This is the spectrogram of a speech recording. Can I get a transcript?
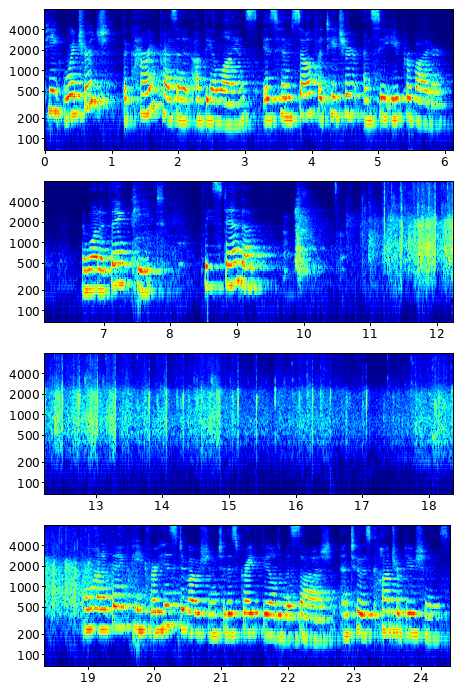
Pete Whitridge, the current president of the Alliance, is himself a teacher and CE provider. I want to thank Pete. Please stand up. I want to thank For his devotion to this great field of massage and to his contributions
